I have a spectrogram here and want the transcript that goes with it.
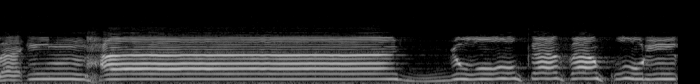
فإن حاجوك فقل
